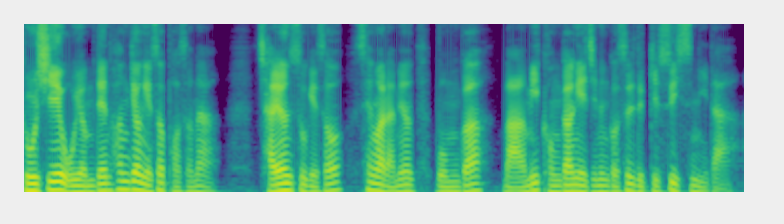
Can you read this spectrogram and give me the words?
도시의 오염된 환경에서 벗어나 자연 속에서 생활하면 몸과 마음이 건강해지는 것을 느낄 수 있습니다.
